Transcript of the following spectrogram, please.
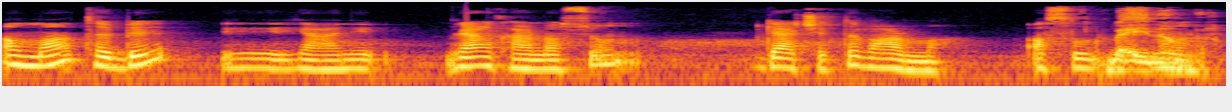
ama tabi yani reenkarnasyon gerçekte var mı? Asıl Ben mı? inanmıyorum.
